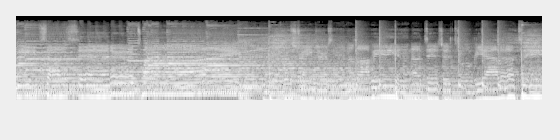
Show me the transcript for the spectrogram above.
keeps us intertwined? Strangers in a lobby in a digital reality.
